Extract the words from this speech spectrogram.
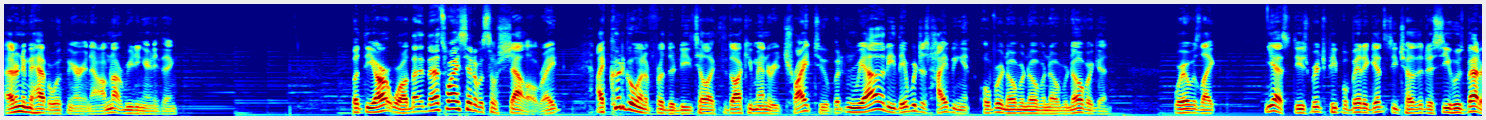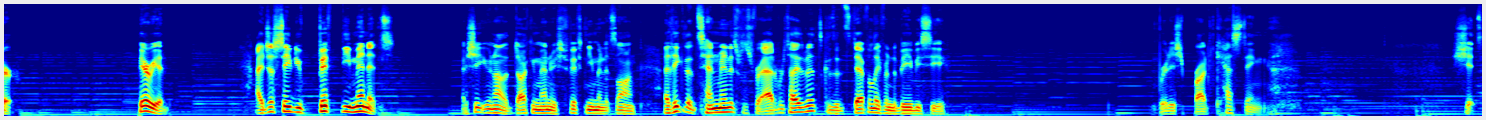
I don't even have it with me right now. I'm not reading anything. But the art world, that, that's why I said it was so shallow, right? I could go into further detail like the documentary tried to, but in reality, they were just hyping it over and over and over and over and over again. Where it was like, Yes, these rich people bid against each other to see who's better. Period. I just saved you 50 minutes. I shit you not, the documentary's is 15 minutes long. I think the 10 minutes was for advertisements because it's definitely from the BBC. British Broadcasting. Shit.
